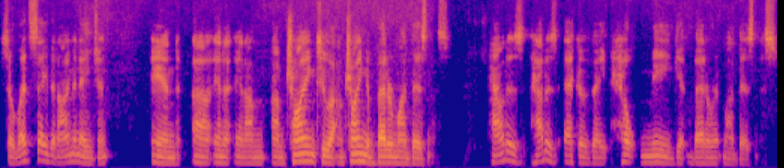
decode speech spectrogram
So let's say that I'm an agent, and uh, and and I'm I'm trying to I'm trying to better my business. How does how does Echovate help me get better at my business?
